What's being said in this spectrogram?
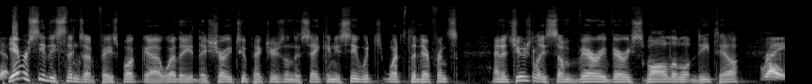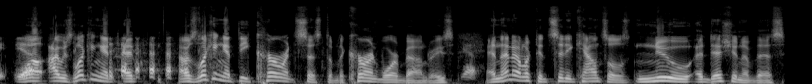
Yep. You ever see these things on Facebook uh, where they, they show you two pictures and they say, "Can you see which what's the difference?" And it's usually some very very small little detail. Right. Yeah. Well, I was looking at, at I was looking at the current system, the current ward boundaries, yep. and then I looked at City Council's new edition of this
